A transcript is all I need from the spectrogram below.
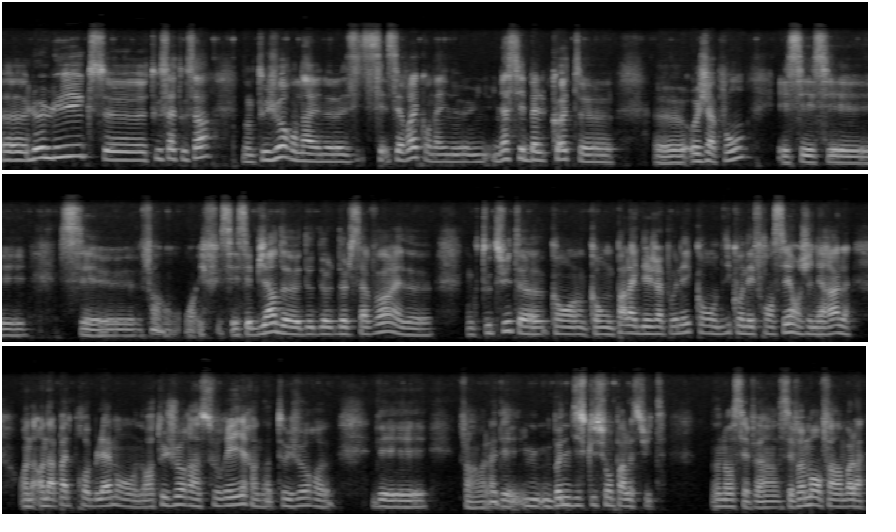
euh, le luxe, tout ça, tout ça. Donc, toujours, on a une. C'est vrai qu'on a une, une, assez belle cote au Japon, et c'est enfin, c'est bien de, de, de, le savoir. Et donc, tout de suite, quand, quand on parle avec des Japonais, quand on dit qu'on est français, en général, on n'a pas de problème on aura toujours un sourire, on a toujours euh, des, enfin voilà, une bonne discussion par la suite. Non, non, c'est vraiment, enfin voilà.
